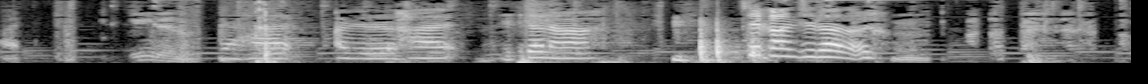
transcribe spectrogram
はい、いいね。なはい、あげる、はい、じゃあな。って感じなのよ。うん。確かになんか、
